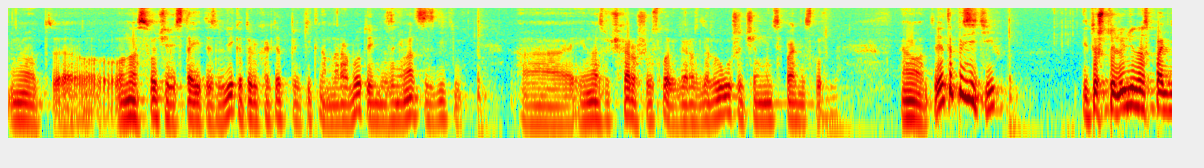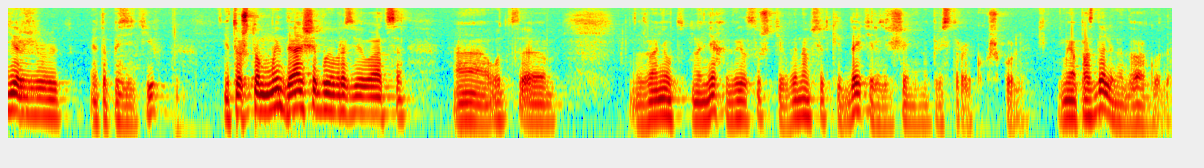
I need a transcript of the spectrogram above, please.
Вот. Э, у нас очередь стоит из людей, которые хотят прийти к нам на работу и заниматься с детьми. А, и у нас очень хорошие условия, гораздо лучше, чем в муниципальной службе. Вот. Это позитив. И то, что люди нас поддерживают, это позитив. И то, что мы дальше будем развиваться. А, вот э, звонил тут на днях и говорил, слушайте, вы нам все-таки дайте разрешение на пристройку к школе. Мы опоздали на два года.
